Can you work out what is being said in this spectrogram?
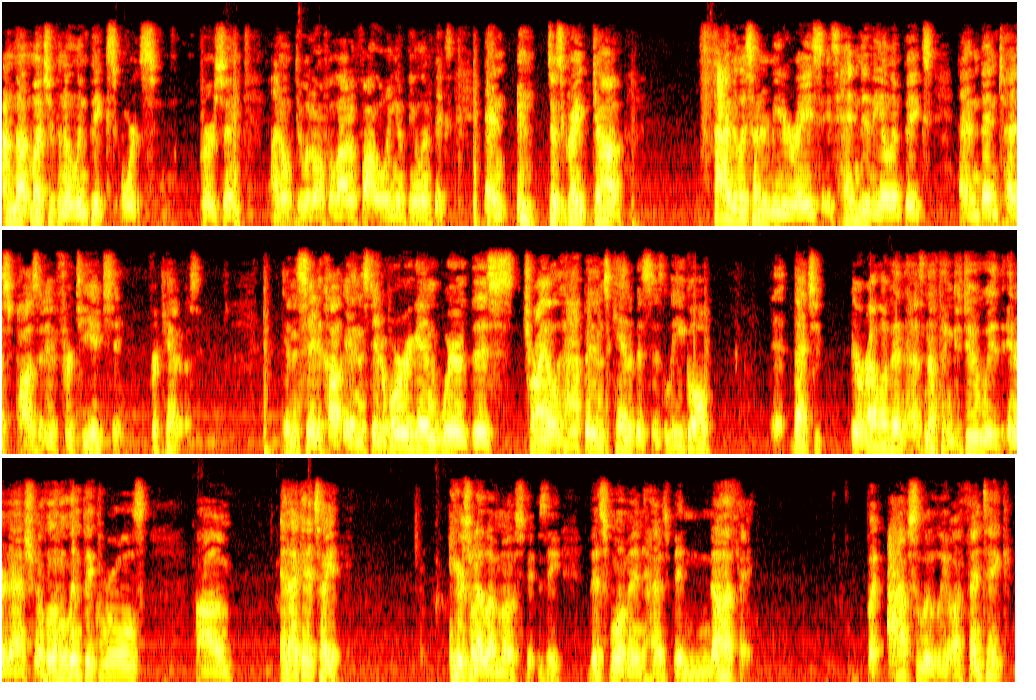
I'm not much of an Olympic sports person. I don't do an awful lot of following of the Olympics, and does a great job. Fabulous 100 meter race. Is heading to the Olympics, and then tests positive for THC for cannabis. In the state of in the state of Oregon, where this trial happens, cannabis is legal that's irrelevant, has nothing to do with international Olympic rules. Um, and I got to tell you, here's what I love most, Z. This woman has been nothing but absolutely authentic,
